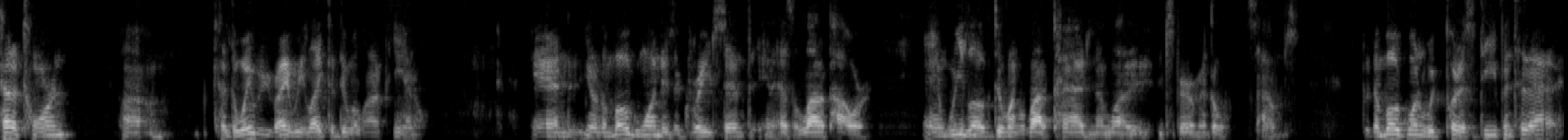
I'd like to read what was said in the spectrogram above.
kind of torn because um, the way we write, we like to do a lot of piano, and you know the Moog One is a great synth and has a lot of power, and we love doing a lot of pad and a lot of experimental sounds. The Moog One would put us deep into that,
